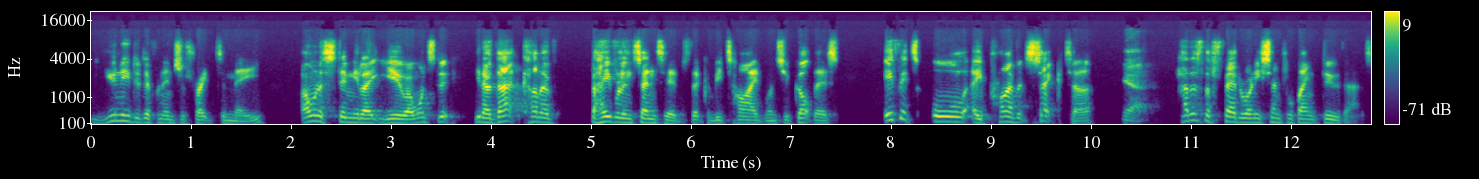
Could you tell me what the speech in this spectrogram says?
you need a different interest rate to me. I want to stimulate you. I want to do, you know, that kind of behavioral incentives that can be tied once you've got this. If it's all a private sector, yeah. How does the Fed or any central bank do that?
